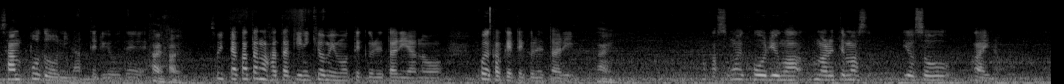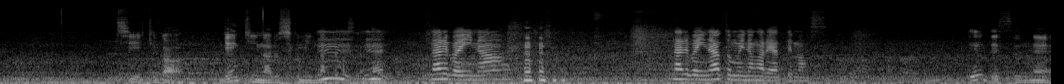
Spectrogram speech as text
散歩道になってるようではいはい。そういった方が畑に興味持ってくれたりあの声かけてくれたり。はいかすごい交流が生まれてます予想外の。地域が元気になる仕組みになってますよね、うんうん。なればいいな。なればいいなと思いながらやってます。でですね、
